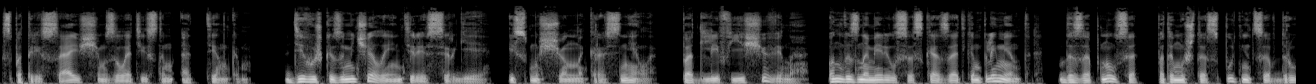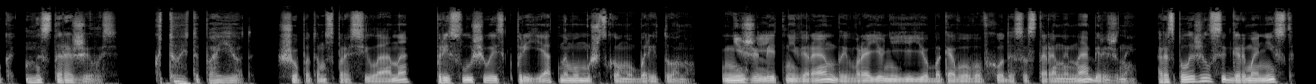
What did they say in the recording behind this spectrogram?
с потрясающим золотистым оттенком. Девушка замечала интерес Сергея и смущенно краснела. Подлив еще вина, он вознамерился сказать комплимент, да запнулся, потому что спутница вдруг насторожилась. «Кто это поет?» — шепотом спросила она, прислушиваясь к приятному мужскому баритону. Ниже летней веранды, в районе ее бокового входа со стороны набережной, расположился гармонист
